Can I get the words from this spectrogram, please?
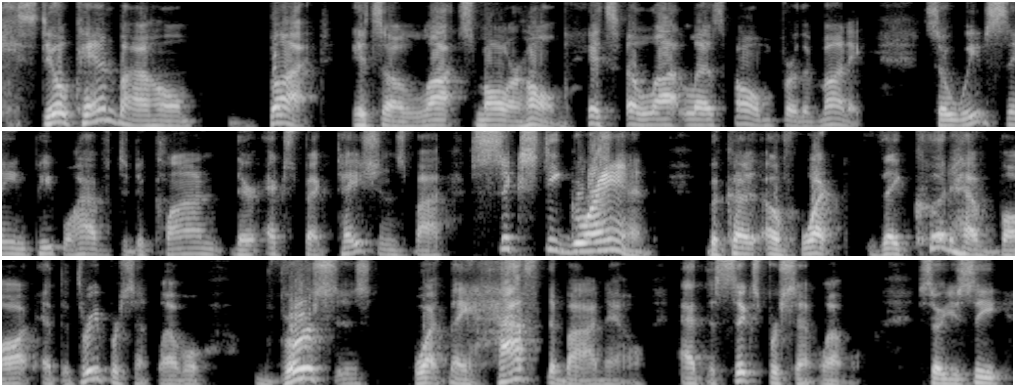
still can buy a home, but it's a lot smaller home. It's a lot less home for the money. So we've seen people have to decline their expectations by 60 grand because of what they could have bought at the 3% level versus what they have to buy now at the 6% level. So you see,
